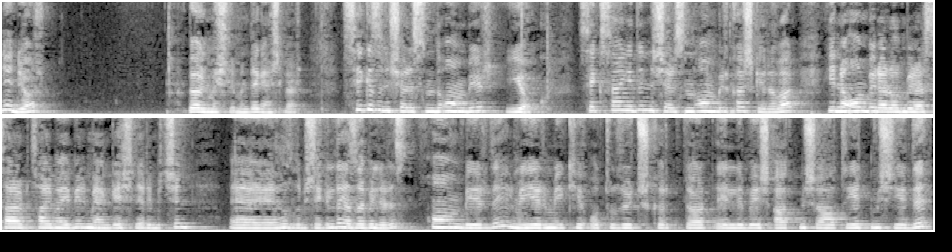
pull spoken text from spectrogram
Ne diyor? Bölme işleminde gençler. 8'in içerisinde 11 yok. 87'nin içerisinde 11 kaç kere var? Yine 11'er 11'er say- saymayı bilmeyen gençlerim için e, hızlı bir şekilde yazabiliriz. 11 değil mi? 22, 33, 44, 55, 66, 77,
